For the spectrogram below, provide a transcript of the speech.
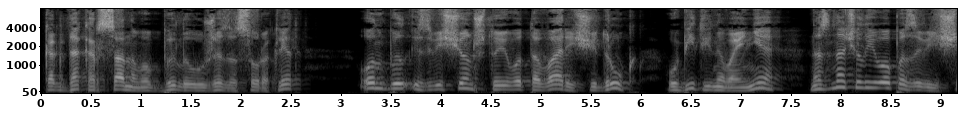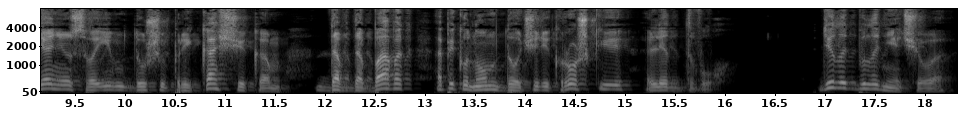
Когда Корсанову было уже за сорок лет, он был извещен, что его товарищ и друг, убитый на войне, назначил его по завещанию своим душеприказчиком да вдобавок опекуном дочери крошки лет двух. Делать было нечего.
